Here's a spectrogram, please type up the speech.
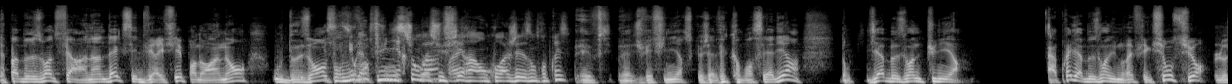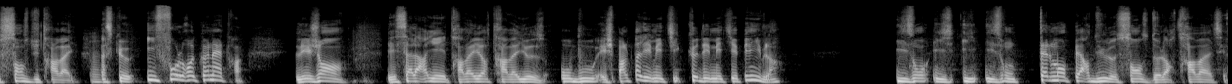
Il n'y a pas besoin de faire un index et de vérifier pendant un an ou deux ans. Et pour vous, la punition va suffire à encourager les entreprises? Et Je vais finir ce que j'avais commencé à dire. Donc, il y a besoin de punir. Après, il y a besoin d'une réflexion sur le sens du travail. Mmh. Parce que il faut le reconnaître. Les gens, les salariés, travailleurs, travailleuses, au bout, et je parle pas des métiers, que des métiers pénibles, hein, ils ont, ils, ont tellement perdu le sens de leur travail. C'est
